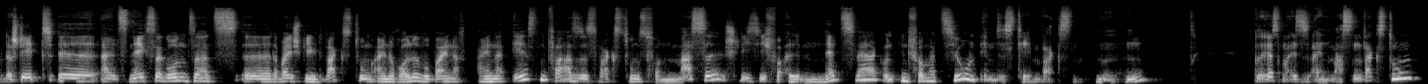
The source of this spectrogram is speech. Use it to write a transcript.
da steht äh, als nächster Grundsatz, äh, dabei spielt Wachstum eine Rolle, wobei nach einer ersten Phase des Wachstums von Masse schließlich vor allem Netzwerk und Information im System wachsen. Mhm. Also erstmal ist es ein Massenwachstum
